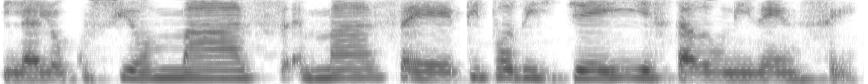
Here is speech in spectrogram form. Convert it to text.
la locución más, más eh, tipo DJ estadounidense,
